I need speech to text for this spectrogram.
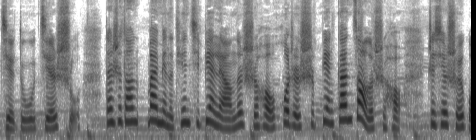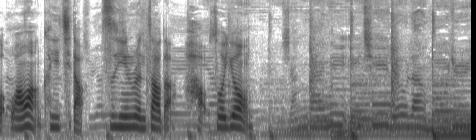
解毒解暑。但是当外面的天气变凉的时候，或者是变干燥的时候，这些水果往往可以起到滋阴润燥的好作用。想带你一起流浪，无语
